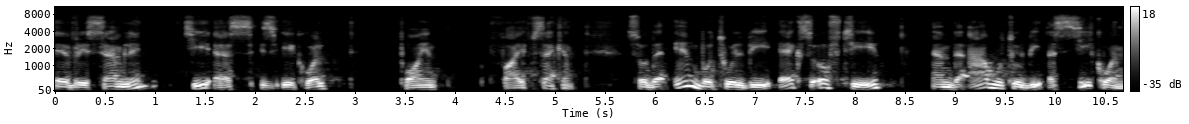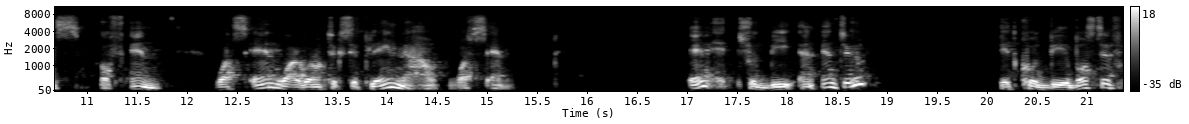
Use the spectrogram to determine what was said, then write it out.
every sampling ts is equal 0.5 second. So the input will be x of t and the output will be a sequence of n. What's n? We're going to explain now what's n. n should be an integer. It could be positive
